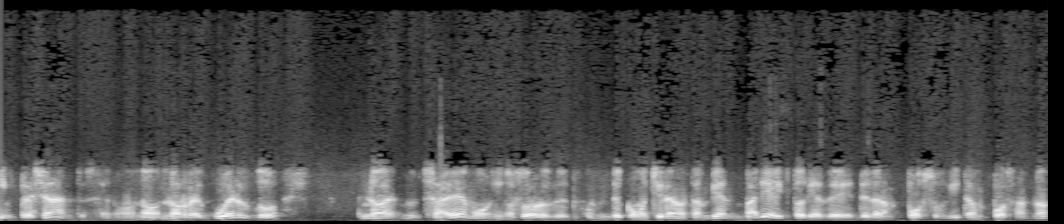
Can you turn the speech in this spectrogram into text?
impresionante. O sea, no, no, no recuerdo, no sabemos, y nosotros de, como chilenos también, varias historias de, de, tramposos y tramposas, ¿no?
